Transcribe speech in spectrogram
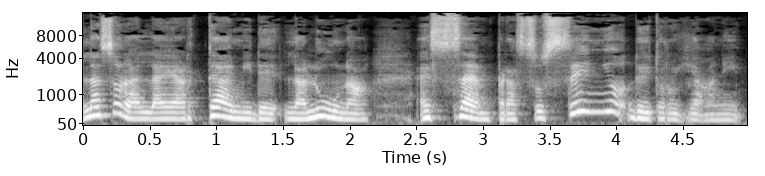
La sorella è Artemide, la luna, è sempre a sostegno dei troiani.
